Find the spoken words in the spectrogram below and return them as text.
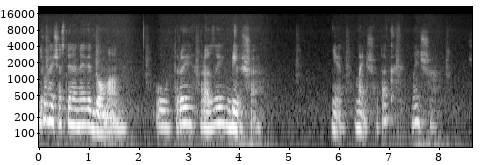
другої частини невідома. У три рази більше. Ні, менше, так? Менше. Чи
